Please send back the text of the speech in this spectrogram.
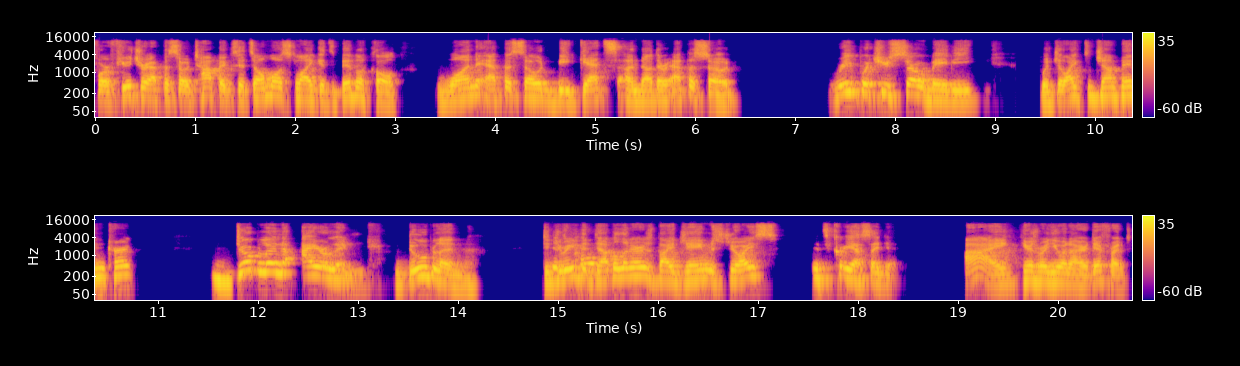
for future episode topics. It's almost like it's biblical. One episode begets another episode. Reap what you sow, baby. Would you like to jump in, Kurt? Dublin, Ireland. Dublin. Did It's you read called- The Dubliners by James Joyce? It's yes, I did. I, here's where you and I are different.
